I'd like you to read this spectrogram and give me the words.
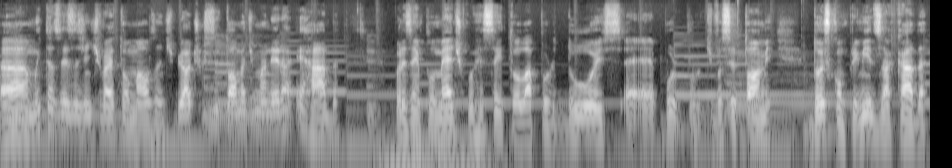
Uh, muitas vezes a gente vai tomar os antibióticos e toma de maneira errada. Por exemplo, o médico receitou lá por dois, é, é por, por, que você tome dois comprimidos a cada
